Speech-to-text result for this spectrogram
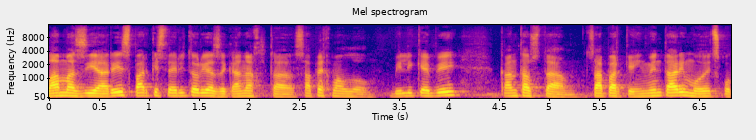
ლამაზი არის პარკის ტერიტორიაზე განახლდა საფეხმავლო ბილიკები, განთავსდა საპარკე ინვენტარი, მოეწყო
